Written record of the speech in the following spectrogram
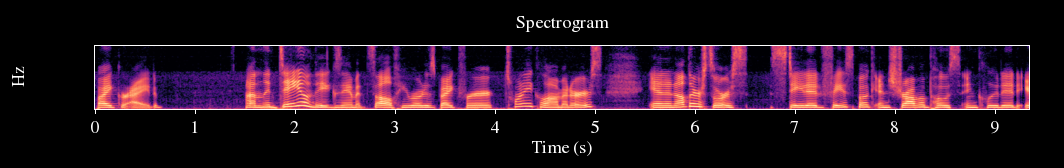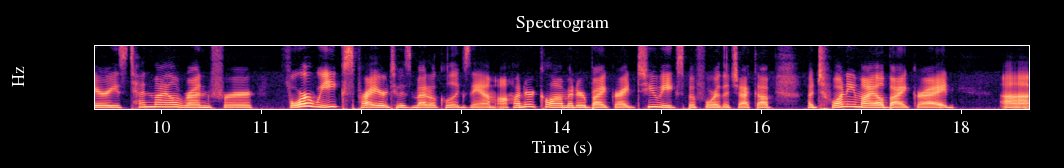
bike ride. On the day of the exam itself, he rode his bike for 20 kilometers, and another source stated Facebook and Strava posts included Airey's 10 mile run for four weeks prior to his medical exam, a 100 kilometer bike ride two weeks before the checkup, a 20 mile bike ride uh,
